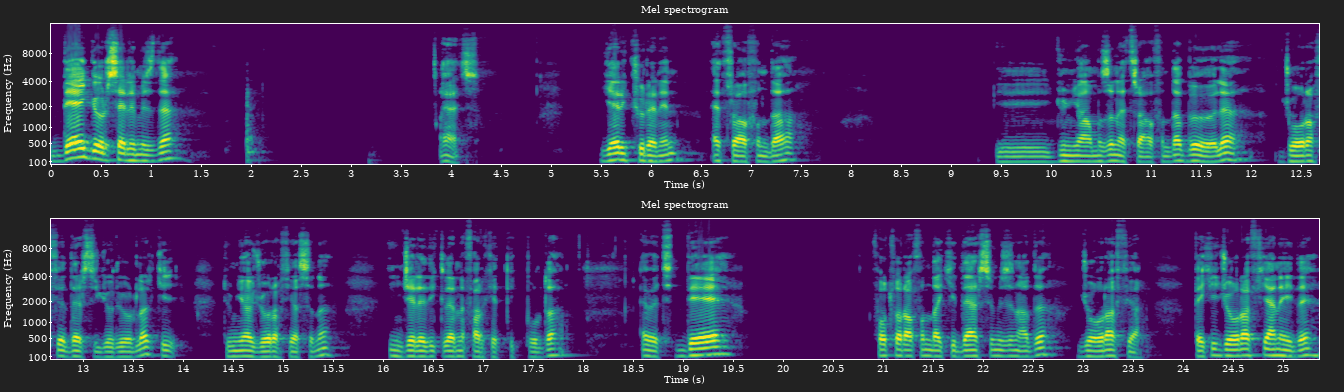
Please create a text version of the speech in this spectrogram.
D görselimizde evet yer kürenin etrafında e, dünyamızın etrafında böyle coğrafya dersi görüyorlar ki dünya coğrafyasını incelediklerini fark ettik burada. Evet D fotoğrafındaki dersimizin adı coğrafya. Peki coğrafya neydi?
